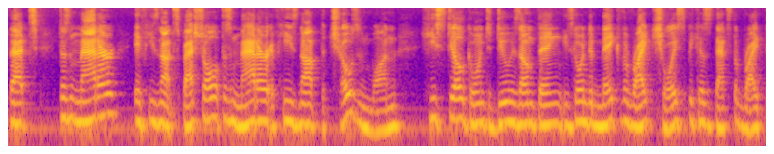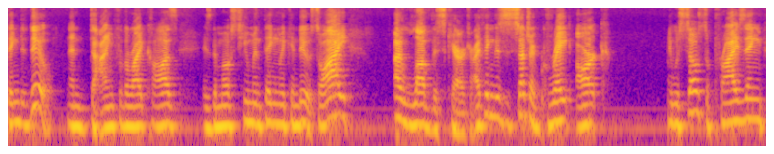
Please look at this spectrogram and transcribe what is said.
that doesn't matter if he's not special, it doesn't matter if he's not the chosen one. He's still going to do his own thing. He's going to make the right choice because that's the right thing to do. And dying for the right cause is the most human thing we can do. So I I love this character. I think this is such a great arc. It was so surprising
